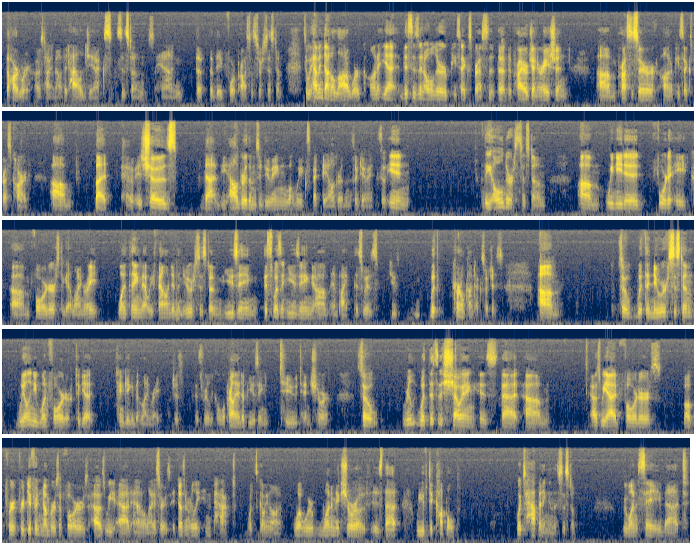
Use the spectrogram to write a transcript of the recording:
the hardware I was talking about, the Tile GX systems and the, the big four processor system. So we haven't done a lot of work on it yet. This is an older PCI Express, the, the prior generation um, processor on a PCI Express card. Um, but uh, it shows that the algorithms are doing what we expect the algorithms are doing. So in the older system, um, we needed four to eight um, forwarders to get line rate one thing that we found in the newer system using, this wasn't using um, MPipe, this was used with kernel context switches. Um, so with the newer system, we only need one forwarder to get 10 gigabit line rate, which is, is really cool. We'll probably end up using two to ensure. So really what this is showing is that um, as we add forwarders, well, for, for different numbers of forwarders, as we add analyzers, it doesn't really impact what's going on. What we want to make sure of is that we've decoupled what's happening in the system. We want to say that,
